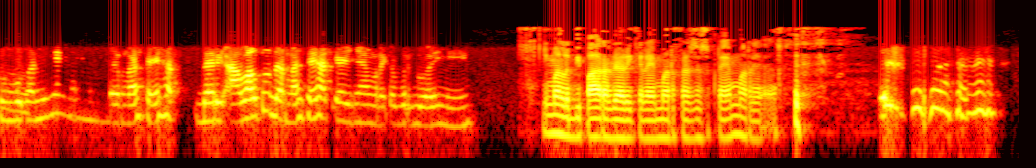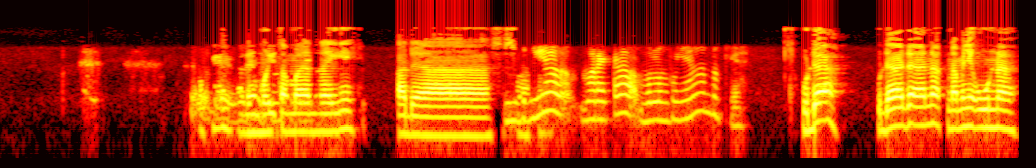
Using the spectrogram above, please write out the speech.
hubungan ini udah nggak sehat dari awal tuh udah nggak sehat kayaknya mereka berdua ini ini mah lebih parah dari Kramer versus Kramer ya Oke, okay, ada yang mau ditambahin lagi? Ada sesuatu? Sebenarnya mereka belum punya anak ya? Udah, udah ada anak namanya Una.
